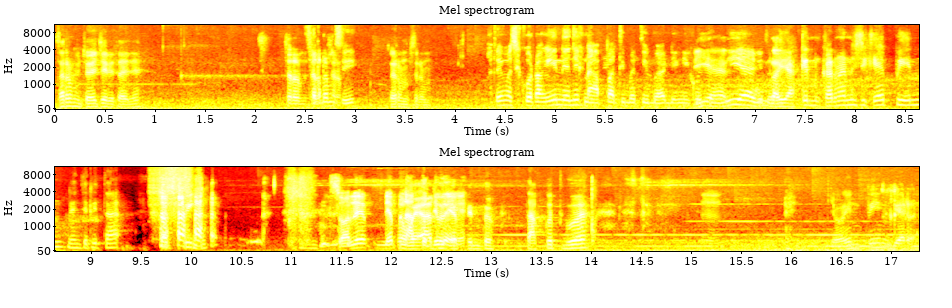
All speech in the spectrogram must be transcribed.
Serem coy ceritanya. Serem, Serem sih. Serem, serem. Katanya masih kurang ini aja kenapa tiba-tiba dia ngikutin Iya, dia gitu. nggak yakin karena ini si Kevin yang cerita. Tapi Soalnya dia penakut juga ya. Kevin tuh. Takut gua. Hmm. Eh, Join pin biar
